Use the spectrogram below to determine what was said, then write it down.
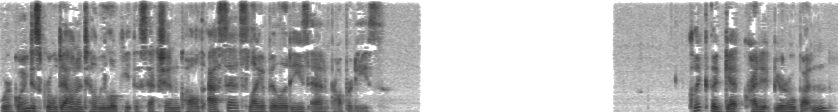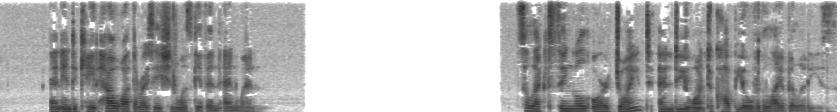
We're going to scroll down until we locate the section called Assets, Liabilities, and Properties. Click the Get Credit Bureau button and indicate how authorization was given and when. Select single or joint and do you want to copy over the liabilities.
